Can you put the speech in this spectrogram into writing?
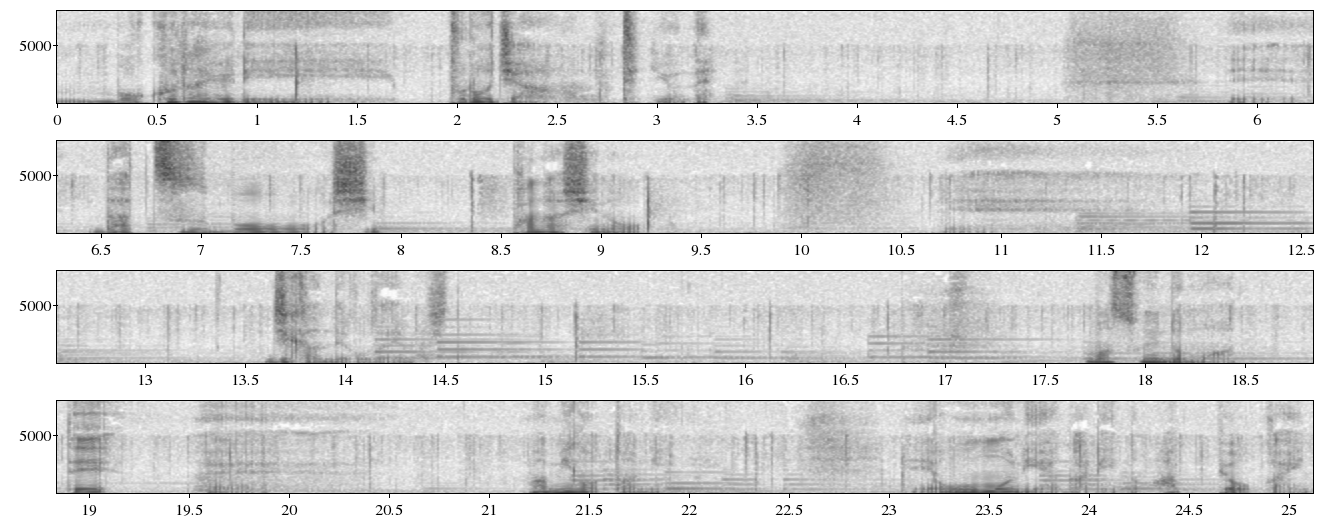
僕らよりプロじゃんっていうね、えー、脱帽しっぱなしの、えー、時間でございました。まあそういうのもあって、えー、まあ見事に、えー、大盛り上がりの発表会に、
